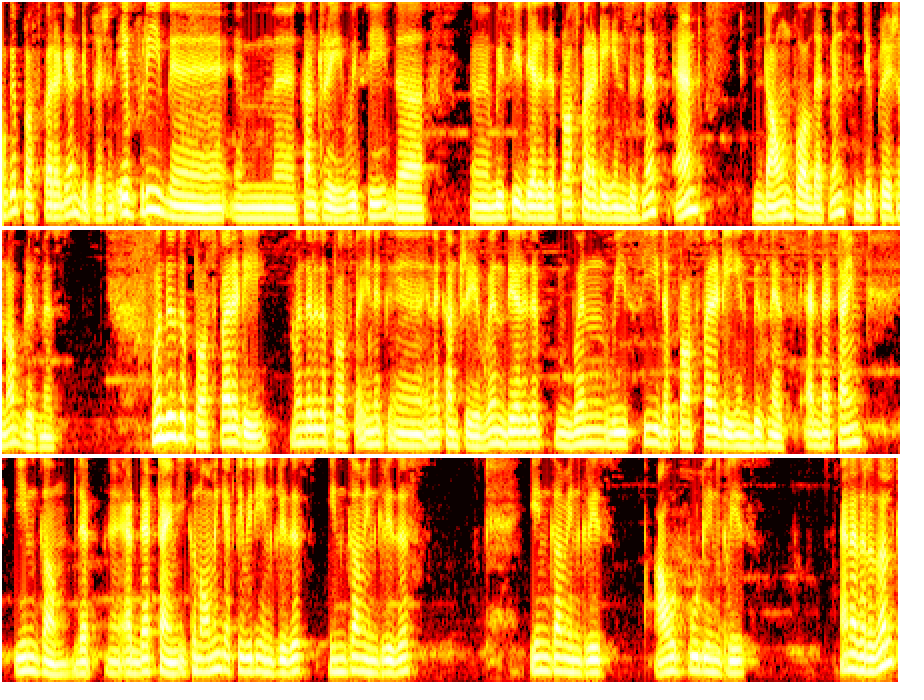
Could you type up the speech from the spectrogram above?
Okay prosperity and depression. Every uh, um, uh, country we see the uh, we see there is a prosperity in business and downfall that means depression of business. When there is a prosperity when there is a prosper in a, uh, in a country when there is a when we see the prosperity in business at that time income that uh, at that time economic activity increases income increases income increase output increase and as a result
